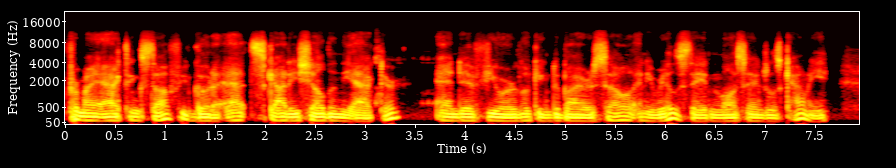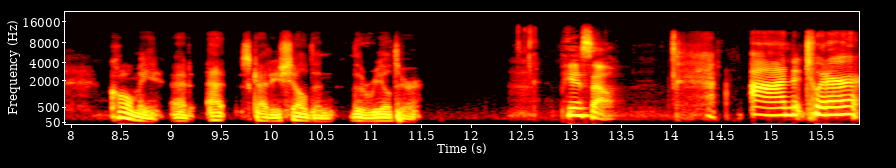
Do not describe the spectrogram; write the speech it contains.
For my acting stuff, you can go to at Scotty Sheldon the actor. And if you're looking to buy or sell any real estate in Los Angeles County, call me at at Scotty Sheldon the realtor. PSL. On Twitter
